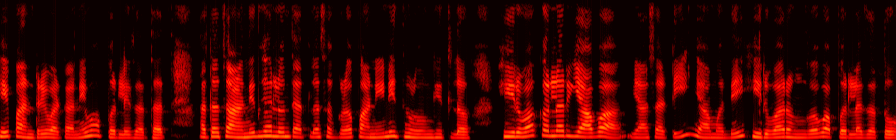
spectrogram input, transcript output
हे पांढरे वाटाणे वापरले जातात. आता चाळणीत घालून त्यातलं सगळं पाणी निथळून घेतलं. हिरवा कलर यावा यासाठी यामध्ये हिरवा रंग वापरला जातो.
